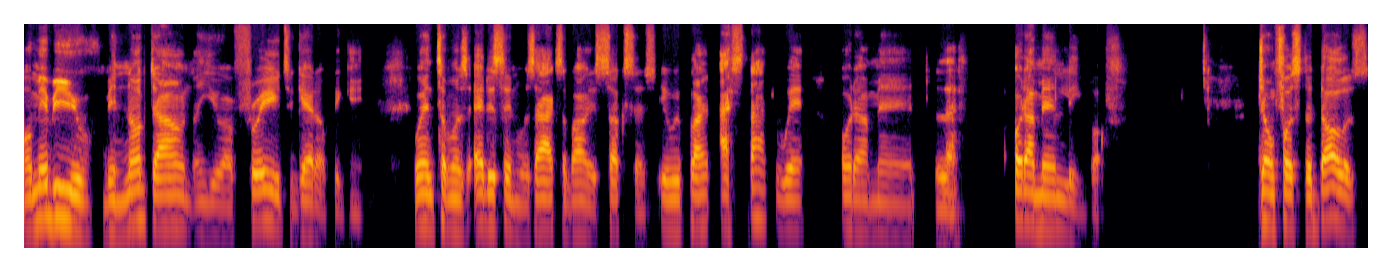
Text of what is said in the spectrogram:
Or maybe you've been knocked down and you're afraid to get up again. When Thomas Edison was asked about his success, he replied, I start where other men left, other men leave off. John Foster Dulles,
